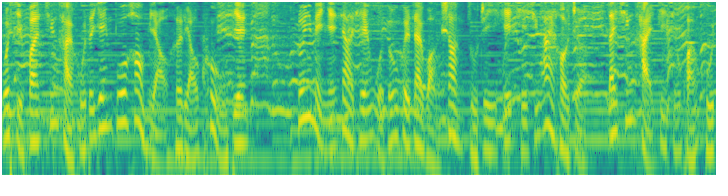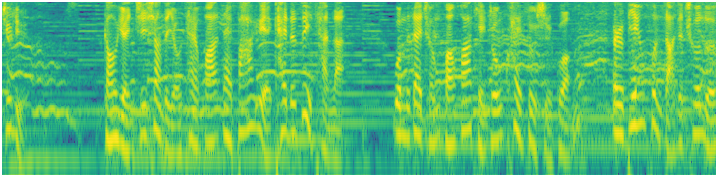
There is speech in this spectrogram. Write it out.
我喜欢青海湖的烟波浩渺和辽阔无边，所以每年夏天我都会在网上组织一些骑行爱好者来青海进行环湖之旅。高原之上的油菜花在八月开得最灿烂，我们在橙黄花田中快速驶过，耳边混杂着车轮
